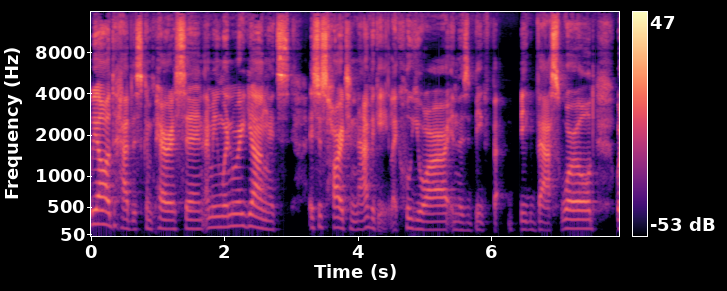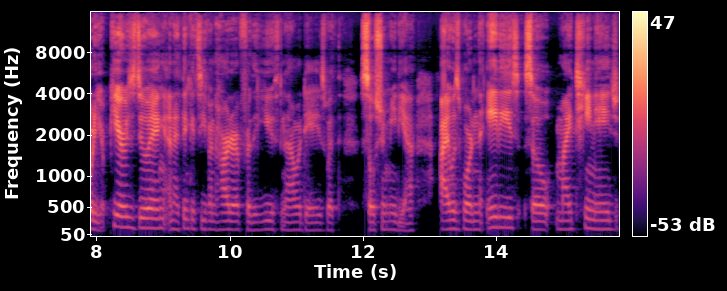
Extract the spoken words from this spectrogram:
we all have this comparison i mean when we're young it's it's just hard to navigate like who you are in this big big vast world what are your peers doing and i think it's even harder for the youth nowadays with social media. I was born in the 80s so my teenage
